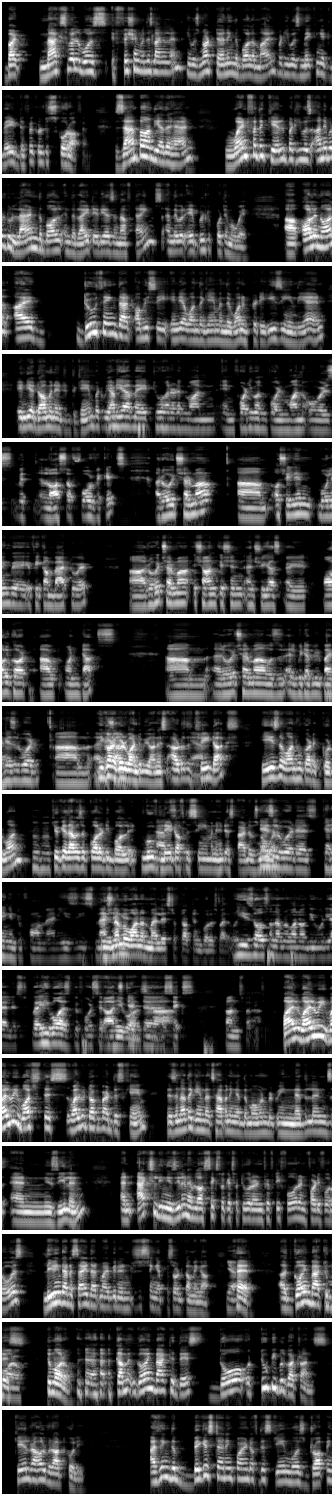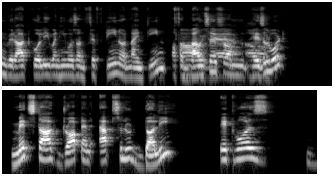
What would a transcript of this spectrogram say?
But Maxwell was efficient with his line and length. He was not turning the ball a mile, but he was making it very difficult to score off him. Zampa, on the other hand, went for the kill, but he was unable to land the ball in the right areas enough times, and they were able to put him away. Uh, all in all, I do think that obviously India won the game and they won it pretty easy in the end. India dominated the game, but we have India made 201 in 41.1 overs with a loss of four wickets. Rohit Sharma, um, Australian bowling, way, if we come back to it, uh, Rohit Sharma, Ishan Kishan, and Shreyas Iyer all got out on ducks. Um, uh, Rohit Sharma was LBW by Hazlewood. Um, he got a good one to be honest. Out of the Yeah. three ducks, he is the one who got a good one. Because that was a quality ball. It moved late off the seam and hit his pad. There was no. Hazlewood is getting into form, man. He's he's smashing. He's number it. one on my list of top ten bowlers, by the way. He's also number one on the ODI list. Well, he was before Siraj He did was, uh, ah. six runs for the while while we while we watch this while we talk about this game there's another game that's happening at the moment between netherlands and new zealand. And actually new zealand have lost six wickets for 254 and 44 overs. Leaving that aside that might be an interesting episode coming up. Yeah. Khair, uh, going back to Tomorrow. this. Tomorrow. Coming going back to this though two people got runs. KL Rahul Virat Kohli I think the biggest turning point of this game was dropping Virat Kohli when he was on 15 or 19 of a Oh, bouncer yeah. from Oh. Hazlewood. Mitch Starc dropped an absolute dolly. It was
